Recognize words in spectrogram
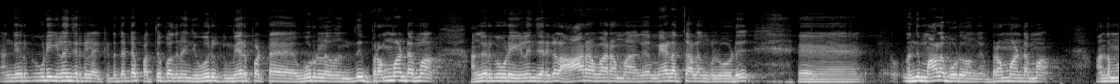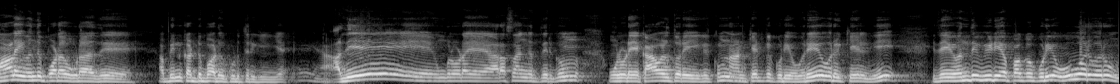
அங்கே இருக்கக்கூடிய இளைஞர்கள் கிட்டத்தட்ட பத்து பதினஞ்சு ஊருக்கு மேற்பட்ட ஊரில் வந்து பிரம்மாண்டமாக அங்கே இருக்கக்கூடிய இளைஞர்கள் ஆரவாரமாக மேளத்தாளங்களோடு வந்து மாலை போடுவாங்க பிரம்மாண்டமாக அந்த மாலை வந்து போடக்கூடாது அப்படின்னு கட்டுப்பாடு கொடுத்துருக்கீங்க. அதே உங்களுடைய அரசாங்கத்திற்கும் உங்களுடைய காவல்துறைக்கும் நான் கேட்கக்கூடிய ஒரே ஒரு கேள்வி இதை வந்து வீடியோ பார்க்கக்கூடிய ஒவ்வொருவரும்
